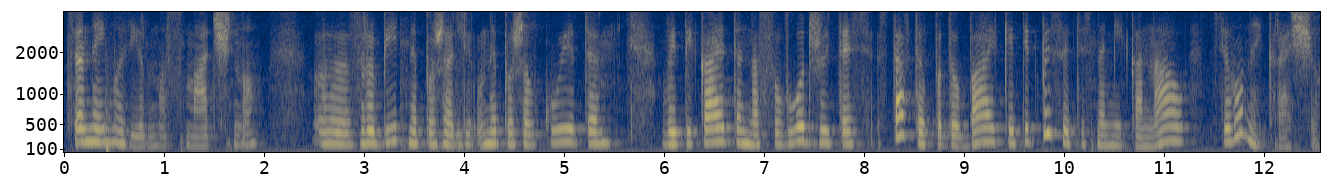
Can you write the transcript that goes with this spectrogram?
Це неймовірно смачно. Е, зробіть, не, пожалі... не пожалкуєте, випікайте, насолоджуйтесь, ставте вподобайки, підписуйтесь на мій канал. Всього найкращого.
